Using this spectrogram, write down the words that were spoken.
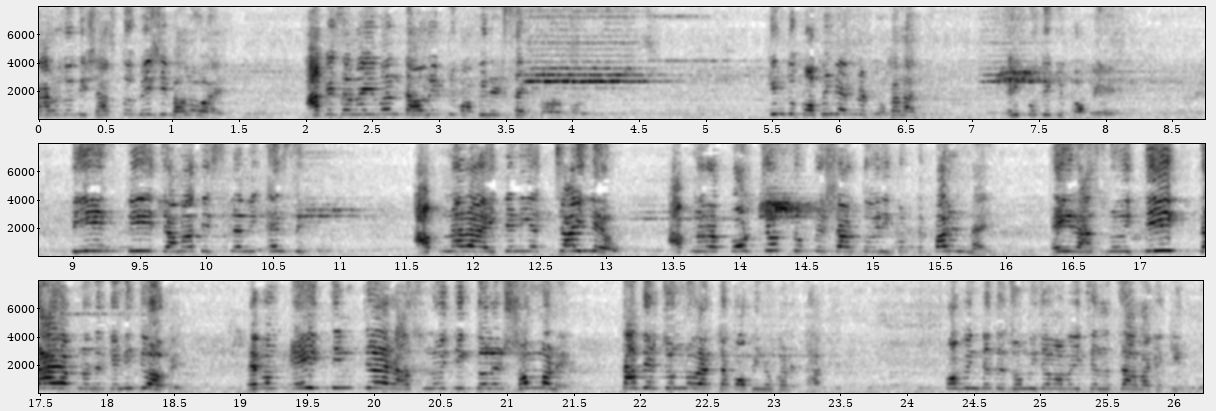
কারও যদি স্বাস্থ্য বেশি ভালো হয়, আগে জানাইবেন, তাহলে একটু কফিনের সাইজ বড় করবে কিন্তু কফিনে আপনার ঢোকা লাগবে, এই প্রতীকী কফিনে। বিএনপি জামাত ইসলামী এনসিপি আপনারা এইটা নিয়ে চাইলেও আপনারা পর্যাপ্ত প্রেসার তৈরি করতে পারেন নাই, এই রাজনৈতিক দায় আপনাদেরকে নিতে হবে। এবং এই তিনটা রাজনৈতিক দলের সম্মানে তাদের জন্য একটা কফিন ওখানে থাকবে কফিনটাতে জমি জমা বেচে চা লাগে কিন্তু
